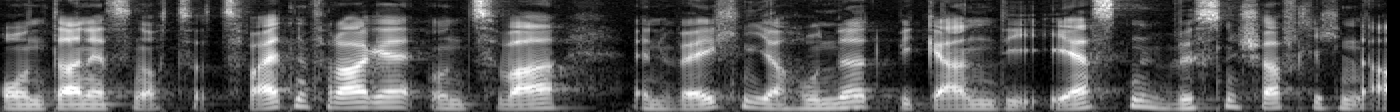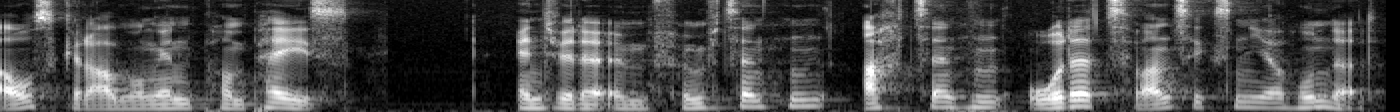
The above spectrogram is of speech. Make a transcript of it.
Und dann jetzt noch zur zweiten Frage, und zwar, in welchem Jahrhundert begannen die ersten wissenschaftlichen Ausgrabungen Pompeis? Entweder im 15., 18. oder 20. Jahrhundert.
